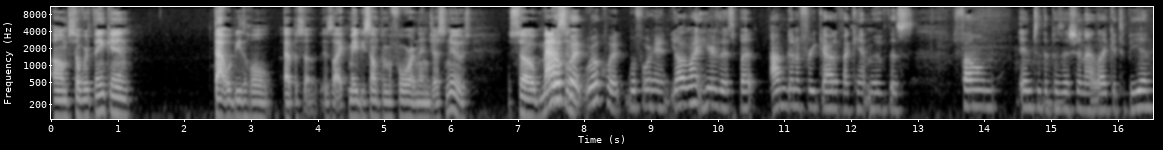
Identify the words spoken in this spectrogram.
Um, so we're thinking that would be the whole episode. Is like maybe something before and then just news. So Madison, Real quick, real quick beforehand, y'all might hear this, but I'm gonna freak out if I can't move this phone into the position I like it to be in.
